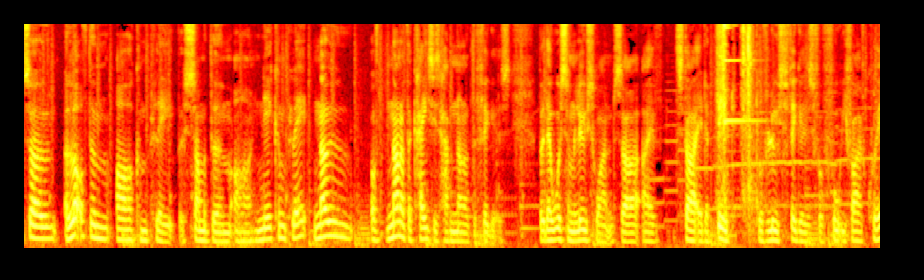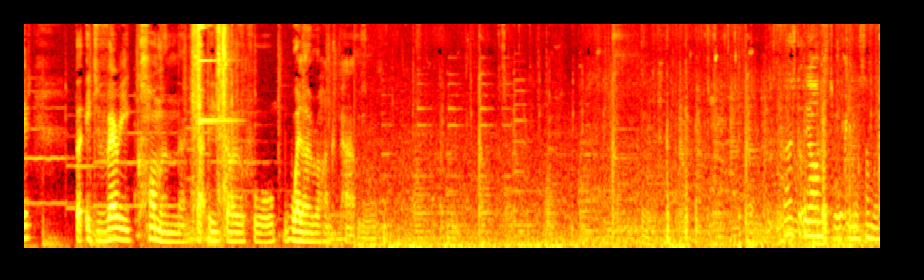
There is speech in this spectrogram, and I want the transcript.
So a lot of them are complete, but some of them are near complete. No of none of the cases have none of the figures, but there was some loose ones. So I've started a bid with loose figures for 45 quid. But it's very common that these go for well over 100 pounds. That's got the arms to it in there somewhere.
